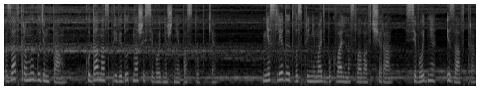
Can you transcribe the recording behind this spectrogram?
Завтра мы будем там, куда нас приведут наши сегодняшние поступки. Не следует воспринимать буквально слова «вчера», «сегодня» и «завтра».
